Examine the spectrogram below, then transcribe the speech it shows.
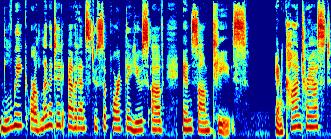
weak or limited evidence to support the use of teas. In contrast,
